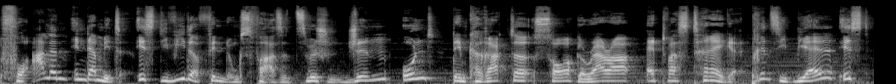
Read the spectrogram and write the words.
Vor allem in der Mitte ist die Wiederfindungsphase zwischen Jin und dem Charakter Saw Gerrera etwas träge. Prinzipiell ist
